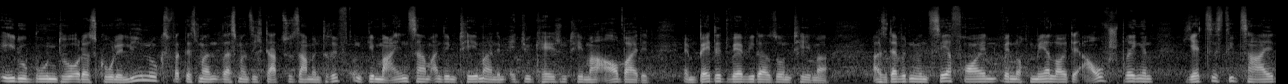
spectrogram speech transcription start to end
Edubuntu oder Skole Linux, dass man, dass man sich da zusammen trifft und gemeinsam an dem Thema, an dem Education-Thema arbeitet. Embedded wäre wieder so ein Thema. Also da würden wir uns sehr freuen, wenn noch mehr Leute aufspringen. Jetzt ist die Zeit,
